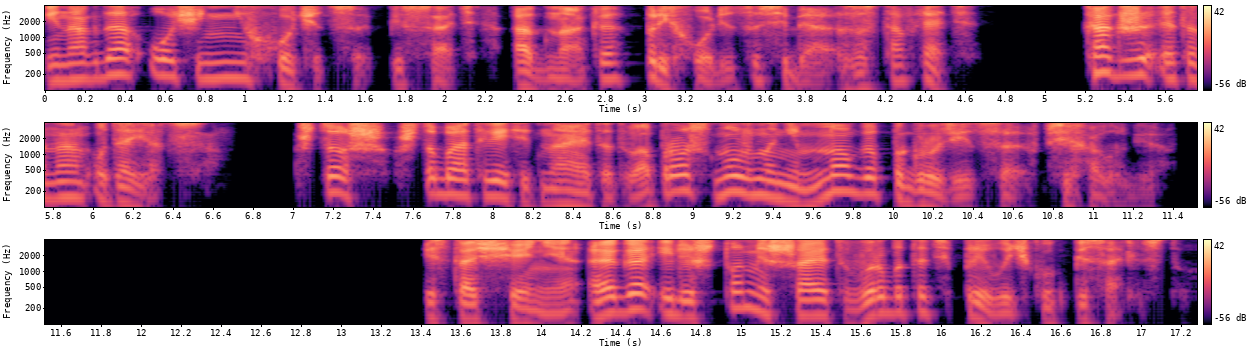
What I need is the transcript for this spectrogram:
Иногда очень не хочется писать, однако приходится себя заставлять. Как же это нам удается? Что ж, чтобы ответить на этот вопрос, нужно немного погрузиться в психологию истощение эго или что мешает выработать привычку к писательству.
